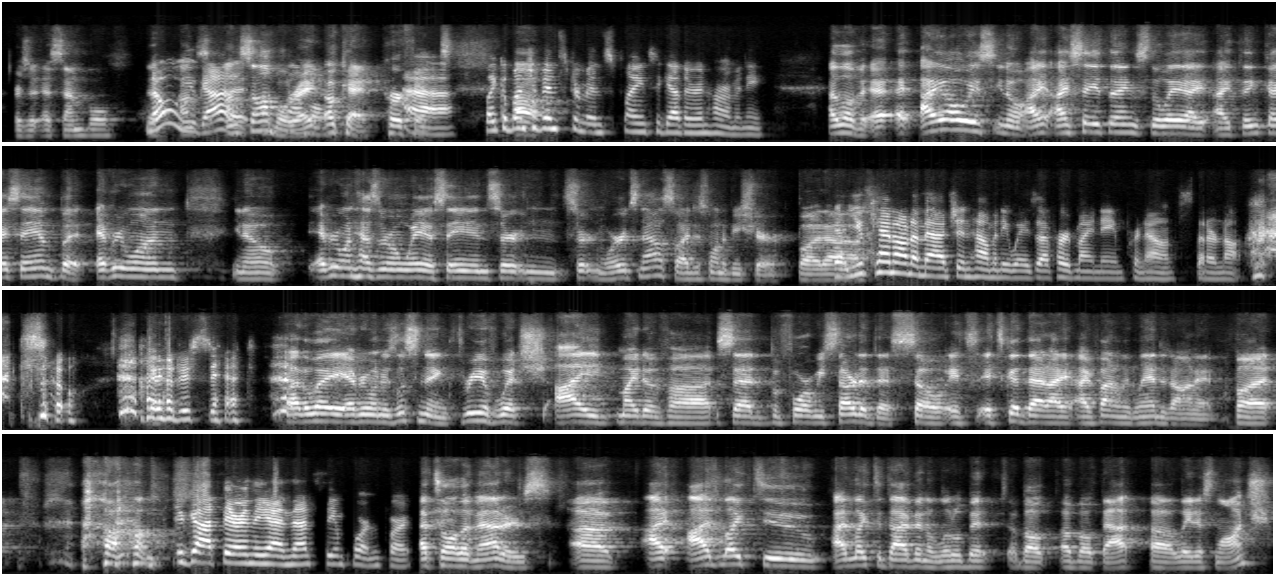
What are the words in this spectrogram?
or is it assemble? No, you got ensemble, it. Ensemble, right? Okay, perfect. Yeah. Like a bunch uh, of instruments playing together in harmony. I love it. I, I always, you know, I, I say things the way I, I think I say them, but everyone, you know, everyone has their own way of saying certain certain words now. So I just want to be sure. But uh, yeah, you cannot imagine how many ways I've heard my name pronounced that are not correct. So I understand. By the way, everyone who's listening, three of which I might have uh, said before we started this, so it's it's good that I, I finally landed on it. But um, you got there in the end. That's the important part. That's all that matters. Uh, I I'd like to I'd like to dive in a little bit about about that uh, latest launch,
